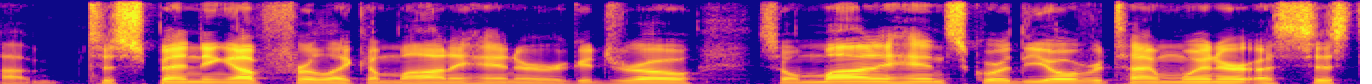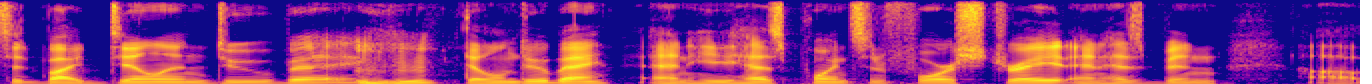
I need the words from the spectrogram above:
um, to spending up for like a Monahan or a Gaudreau. So Monahan scored the overtime winner, assisted by Dillon Dubé, Mm-hmm. Dillon Dubé. and he has points in four straight and has been uh,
